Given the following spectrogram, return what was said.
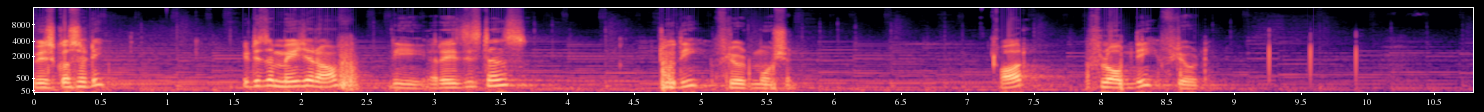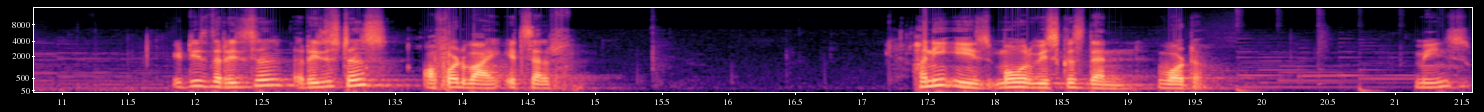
viscosity it is a measure of the resistance to the fluid motion or flow of the fluid. It is the resistance, resistance offered by itself. Honey is more viscous than water means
